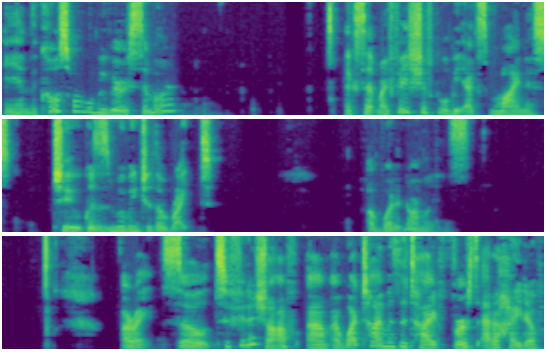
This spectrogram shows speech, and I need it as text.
And the cos one will be very similar, except my phase shift will be x minus 2 because it's moving to the right of what it normally is. All right, so to finish off, um, at what time is the tide first at a height of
